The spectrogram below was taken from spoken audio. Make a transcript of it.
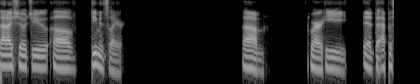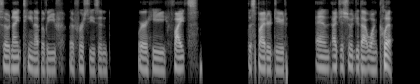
that I showed you of Demon Slayer. Um where he in the episode 19, I believe, the first season, where he fights the spider dude. And I just showed you that one clip.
